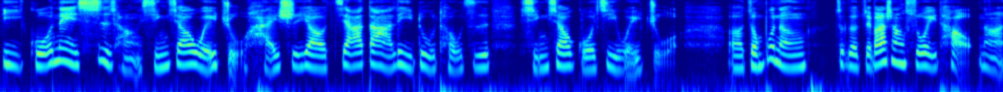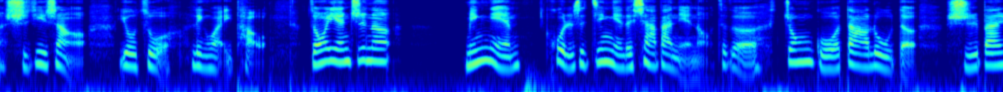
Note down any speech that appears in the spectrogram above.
以国内市场行销为主，还是要加大力度投资行销国际为主？呃，总不能这个嘴巴上说一套，那实际上哦又做另外一套。总而言之呢，明年或者是今年的下半年哦，这个中国大陆的石斑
